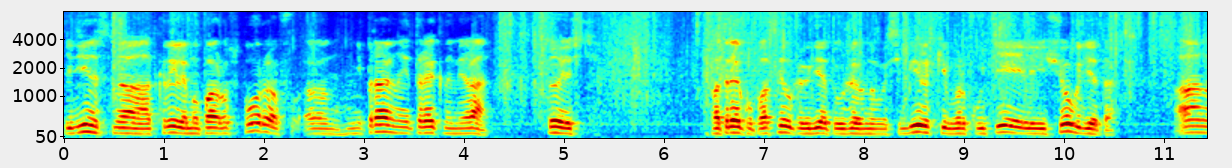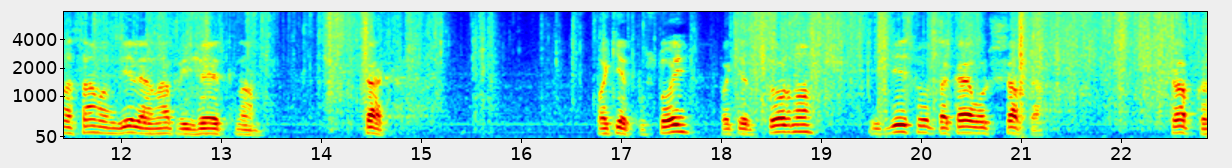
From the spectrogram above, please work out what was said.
Единственное, открыли мы пару споров, э, неправильные трек номера. То есть по треку посылка где-то уже в Новосибирске, в Иркуте или еще где-то. А на самом деле она приезжает к нам. Так, пакет пустой, пакет в сторону. И здесь вот такая вот шапка. Шапка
